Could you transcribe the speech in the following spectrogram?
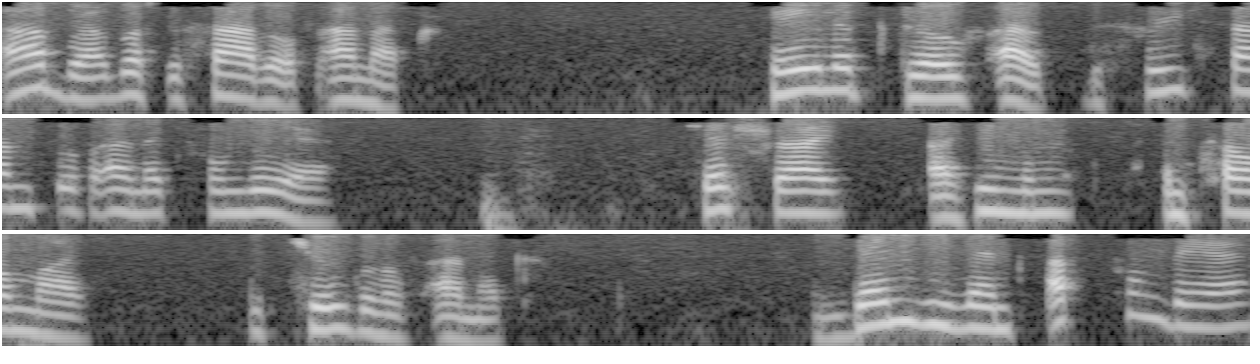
Arba was the father of Anak. Caleb drove out the three sons of Anak from there, Sheshai, Ahiman, and Talmai, the children of Anak. And then he went up from there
